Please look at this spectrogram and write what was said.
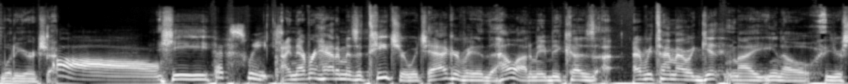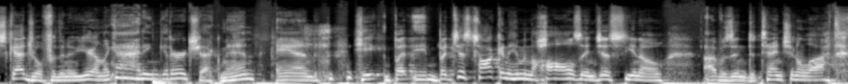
Woody Urchak. Oh, He that's sweet. I never had him as a teacher, which aggravated the hell out of me because uh, every time I would get my, you know, your schedule for the new year, I'm like, ah, I didn't get Urchak, man. And he, but, but just talking to him in the halls and just, you know, I was in detention a lot.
